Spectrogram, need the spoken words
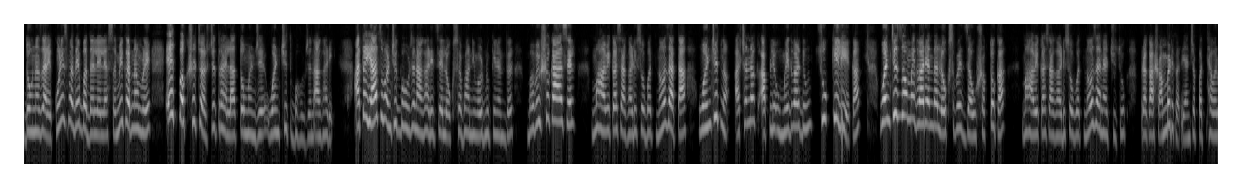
दोन हजार एकोणीसमध्ये बदललेल्या समीकरणामुळे एक पक्ष चर्चेत राहिला तो म्हणजे वंचित बहुजन आघाडी. आता याच वंचित बहुजन आघाडीचे लोकसभा निवडणुकीनंतर भविष्य काय असेल? महाविकास आघाडीसोबत न जाता वंचितनं अचानक आपले उमेदवार देऊन चूक केली आहे का? वंचितचा उमेदवार यंदा लोकसभेत जाऊ शकतो का? महाविकास आघाडीसोबत न जाण्याची चूक प्रकाश आंबेडकर यांच्या पथ्यावर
